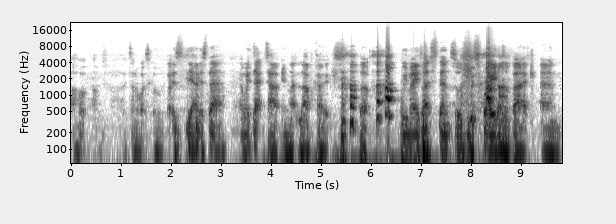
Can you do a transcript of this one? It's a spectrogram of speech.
I, hope, I don't know what it's called, but it's yeah, it's there. And we're decked out in like lab coats that we made like stencils and sprayed on the back. And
